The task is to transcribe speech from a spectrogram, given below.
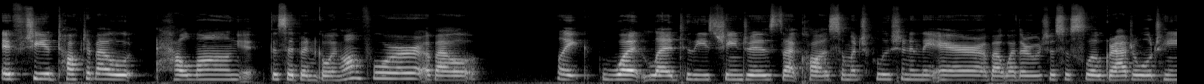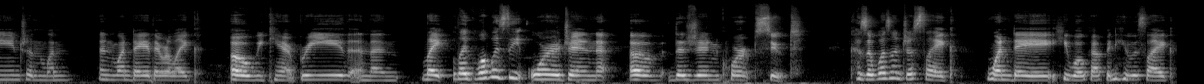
if she had talked about how long it, this had been going on for, about like what led to these changes that caused so much pollution in the air, about whether it was just a slow gradual change and when and one day they were like, "Oh, we can't breathe." And then like like what was the origin of the Jin Corp suit? Cuz it wasn't just like one day he woke up and he was like,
